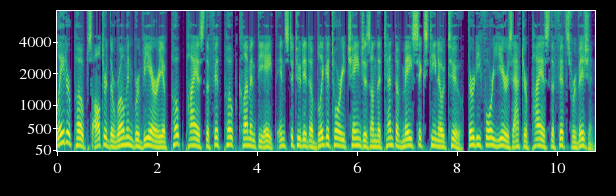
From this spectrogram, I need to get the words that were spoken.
Later popes altered the Roman breviary of Pope Pius V. Pope Clement VIII instituted obligatory changes on 10 May 1602, 34 years after Pius V's revision.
